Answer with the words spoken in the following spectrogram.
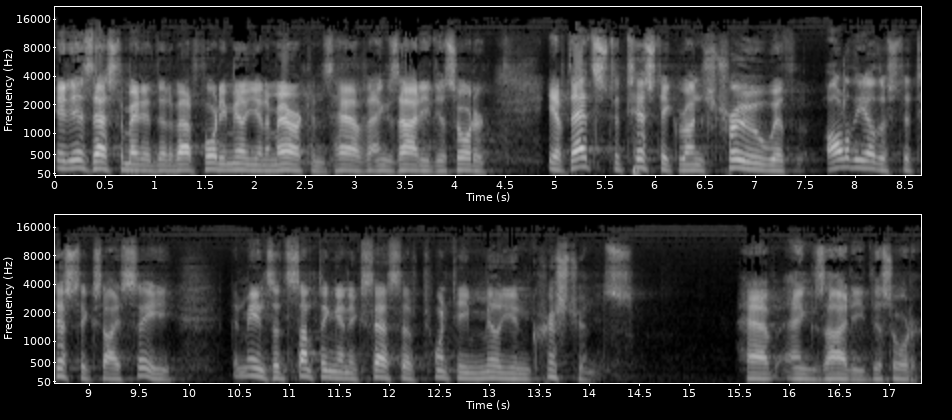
It is estimated that about 40 million Americans have anxiety disorder. If that statistic runs true with all of the other statistics I see, it means that something in excess of 20 million Christians have anxiety disorder.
